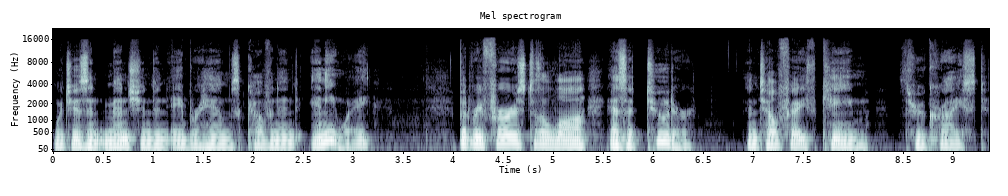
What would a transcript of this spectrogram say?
which isn't mentioned in Abraham's covenant anyway, but refers to the law as a tutor until faith came through Christ.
